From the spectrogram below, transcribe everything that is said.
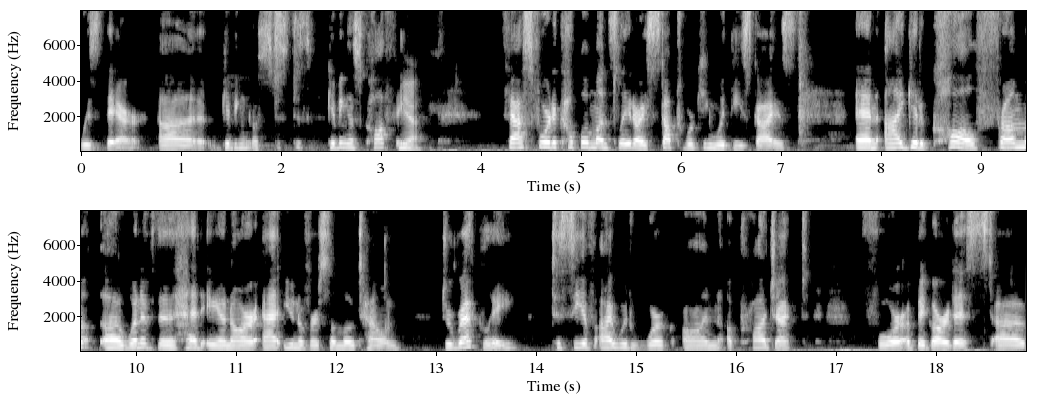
was there, uh, giving us just just giving us coffee. Yeah. Fast forward a couple months later, I stopped working with these guys and I get a call from uh, one of the head A&R at Universal Motown directly to see if I would work on a project for a big artist. Uh,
